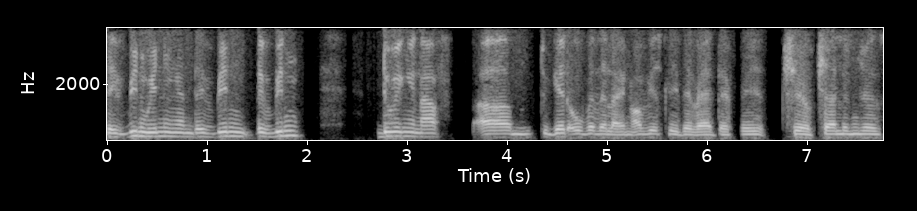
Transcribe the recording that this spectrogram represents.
they've been winning and they've been they've been doing enough um, to get over the line. Obviously, they've had their fair share of challenges.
